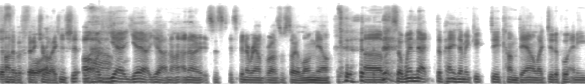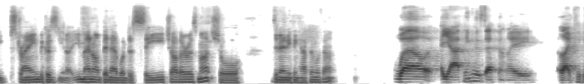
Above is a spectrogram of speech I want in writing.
just kind of affect your relationship? Oh, Wow. Oh, yeah, yeah, yeah. I know, I know. It's just, it's been around for us for so long now. Um, so when that the pandemic did- did come down, like did it put any strain because you know you may not have been able to see each other as much, or did anything happen with that? Well, yeah, I think it was definitely like a,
